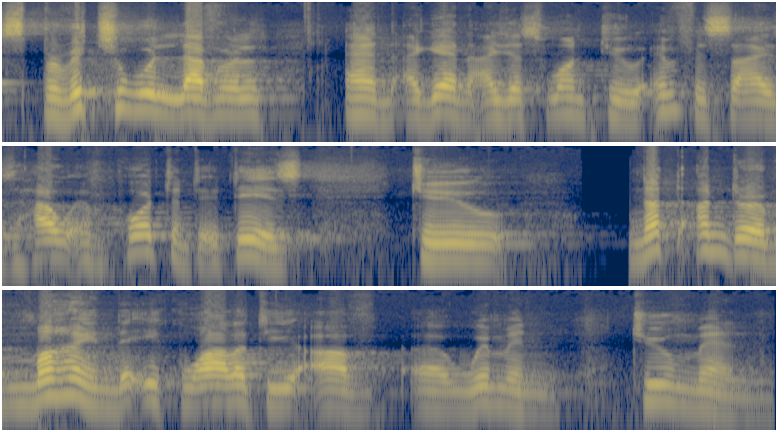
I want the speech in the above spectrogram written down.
spiritual level. And again, I just want to emphasize how important it is to not undermine the equality of uh, women to men.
